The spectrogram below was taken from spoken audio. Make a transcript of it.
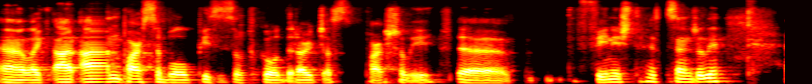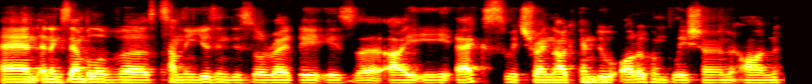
uh, like un- unparsable pieces of code that are just partially uh, finished essentially. And an example of uh, something using this already is uh, IEX, which right now can do auto completion on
